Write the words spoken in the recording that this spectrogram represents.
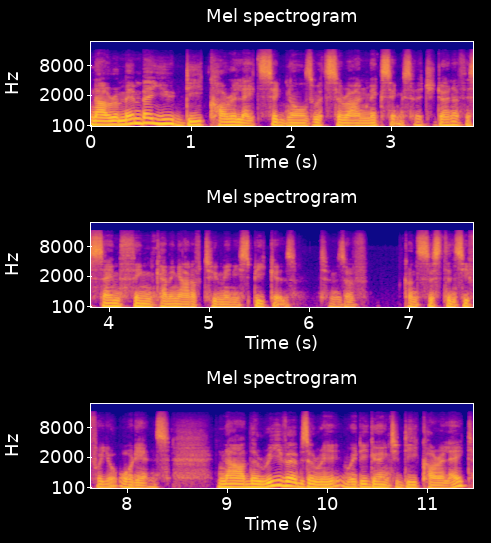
Now remember you decorrelate signals with surround mixing so that you don't have the same thing coming out of too many speakers in terms of consistency for your audience. Now, the reverbs are re- really going to decorrelate,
